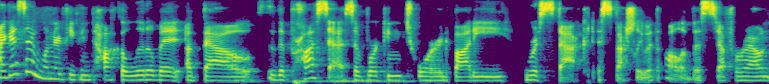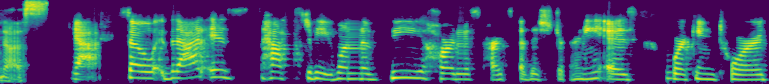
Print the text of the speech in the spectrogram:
I guess I wonder if you can talk a little bit about the process of working toward body respect, especially with all of this stuff around us. Yeah. So that is has to be one of the hardest parts of this journey is working towards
